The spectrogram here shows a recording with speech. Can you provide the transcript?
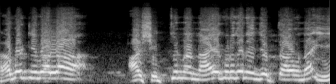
కాబట్టి ఇవాళ ఆ శక్తి ఉన్న నాయకుడిగా నేను చెప్తా ఉన్నా ఈ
